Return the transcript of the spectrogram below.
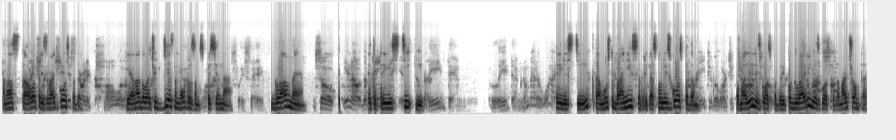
она стала призывать Господа, и она была чудесным образом спасена. Главное — это привести их, привести их к тому, чтобы они соприкоснулись с Господом, помолились Господу и поговорили с Господом о чем-то.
